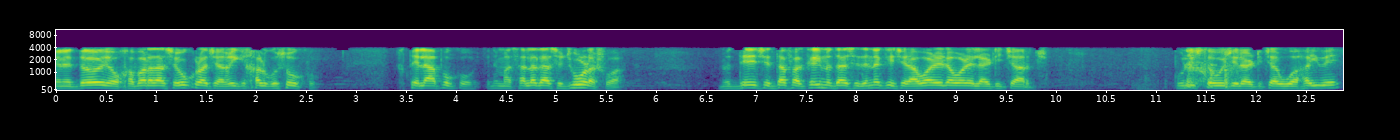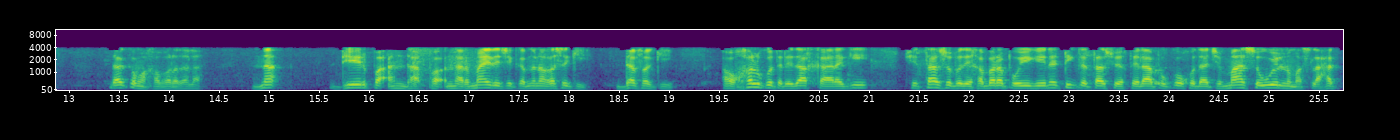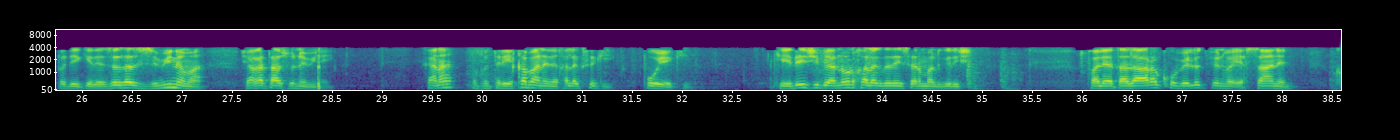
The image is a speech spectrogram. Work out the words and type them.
یعنی دا یو خبره داسې وکړه چې هغه کې خلکو سوکو اختلاف وکړو یعنی مسله داسې جوړه شو نو دې چې دفع کین نو داسې نه کې چې راوړې راوړې لاټي چارج پولیس ته و چې لاټي چارج وهایوي دا کوم خبره ده نه ډیر په اندا په نرمای دي چې کمونه غس کی دفه کی او خلکو ته دا ښکارا کی چې تاسو په خبره پويږئ نه ټیک ته تاسو اختلاف وکړو خدا چې ما سویل نو مصلحت پدې کې ده زه زوینه ما چې هغه تاسو نه وینئ کنه په طریقه باندې خلک سکی پوي کی کې دې شي بیا نور خلک د دې سر ملګری شي فل تدارک به لطف و احسان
